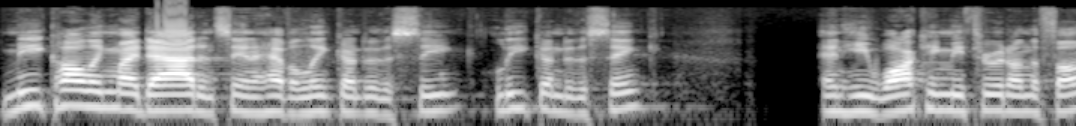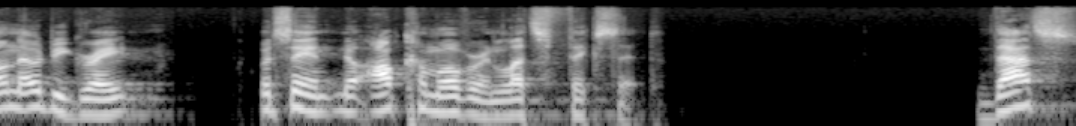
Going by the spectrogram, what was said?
me calling my dad and saying I have a leak under the sink, leak under the sink, and he walking me through it on the phone. That would be great but saying, No, I'll come over and let's fix it. That's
